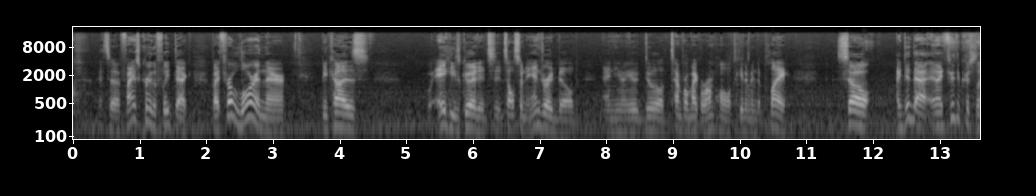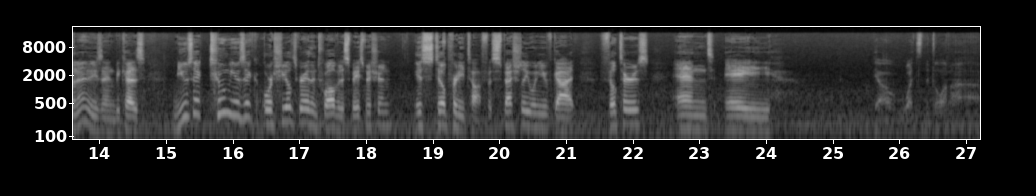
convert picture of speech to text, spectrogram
it's a finest crew in the fleet deck, but I throw lore in there because a he's good. It's it's also an android build, and you know you do a little temporal micro wormhole to get him into play. So I did that, and I threw the crystalline entities in because music, two music or shields greater than 12 at a space mission is still pretty tough, especially when you've got filters and a yo what's the dilemma?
